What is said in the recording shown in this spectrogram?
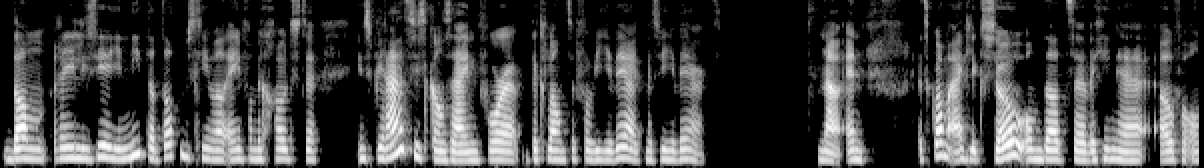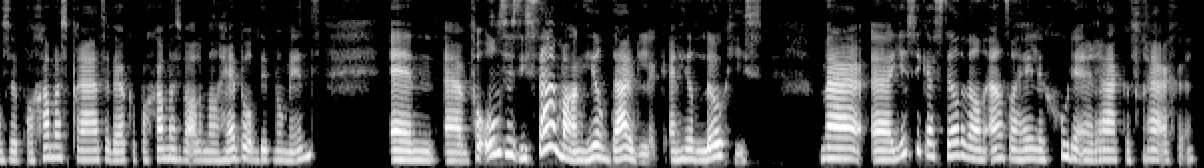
dan realiseer je niet dat dat misschien wel een van de grootste inspiraties kan zijn voor de klanten voor wie je werkt, met wie je werkt. Nou, en het kwam eigenlijk zo omdat uh, we gingen over onze programma's praten, welke programma's we allemaal hebben op dit moment. En uh, voor ons is die samenhang heel duidelijk en heel logisch. Maar uh, Jessica stelde wel een aantal hele goede en rake vragen.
